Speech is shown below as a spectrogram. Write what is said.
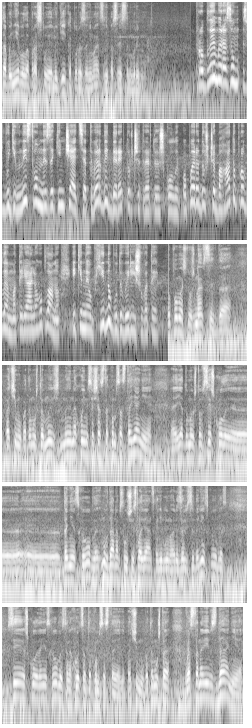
дабы не было простоя людей, которые занимаются непосредственным ремонтом. Проблеми разом з будівництвом не закінчаться, твердить директор четвертої школи. Попереду ще багато проблем матеріального плану, які необхідно буде вирішувати. Ну, Помощь нужна всегда. Почему? Потому что мы, мы находимся сейчас в таком состоянии. Э, Я думаю, что все школы э, э, э, Донецкая область, ну в данном случае Славянская, не будем говорить за всю Донецкую область, все школы Донецкой области находятся в таком состоянии. Почему? Потому что восстановив здания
